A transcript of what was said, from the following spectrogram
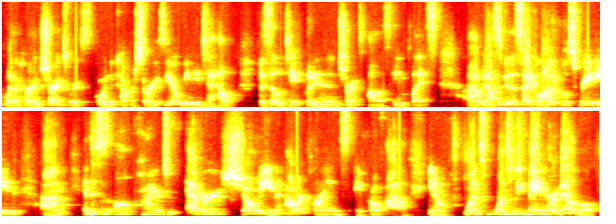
whether her insurance was going to cover surrogacy or we need to help facilitate putting an insurance policy in place. Uh, we also do the psychological screening, um, and this is all prior to ever showing our clients a profile. You know, once once we've made her available,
